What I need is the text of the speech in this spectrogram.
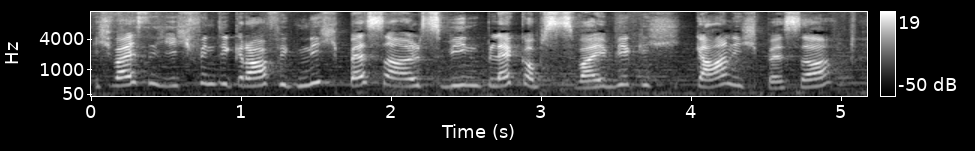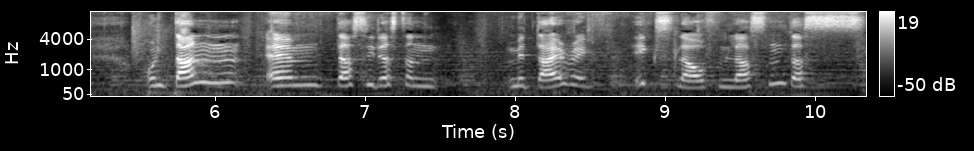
ich weiß nicht, ich finde die Grafik nicht besser als wie in Black Ops 2, wirklich gar nicht besser. Und dann, ähm, dass sie das dann mit DirectX laufen lassen, das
